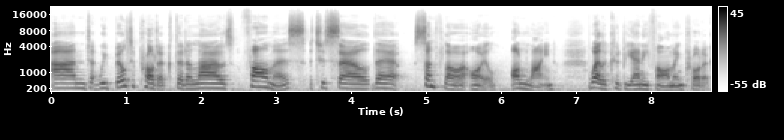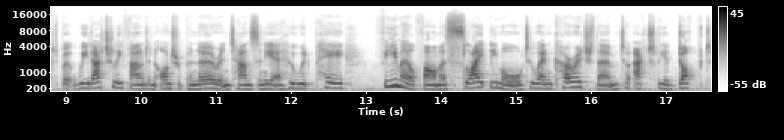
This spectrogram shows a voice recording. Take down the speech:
And we built a product that allows farmers to sell their sunflower oil online. Well, it could be any farming product, but we'd actually found an entrepreneur in Tanzania who would pay female farmers slightly more to encourage them to actually adopt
